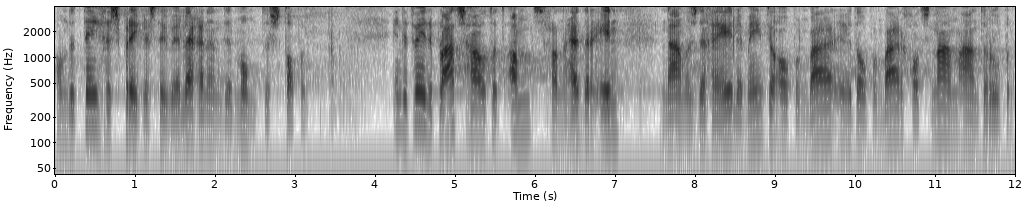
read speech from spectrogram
om de tegensprekers te weerleggen en de mond te stoppen. In de tweede plaats houdt het ambt van herder in namens de gehele gemeente openbaar, in het openbaar Gods naam aan te roepen.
